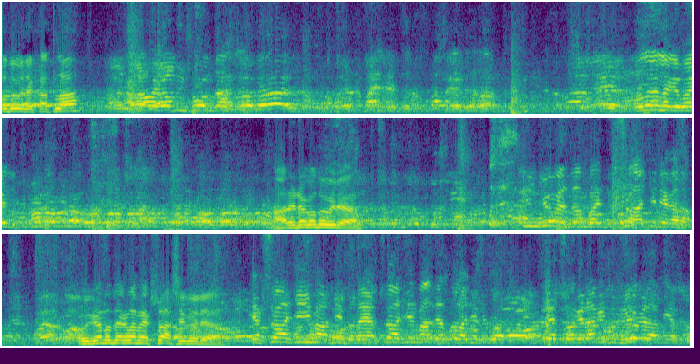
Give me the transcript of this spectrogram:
কত করে? কাতলা? আর এটা কত করে ওইখানে দেখলাম একশো আশি করে একশো আশি মাছ দিত না একশো আশির মাছ এত আশি দিব। একশো গ্রামই দুশো গ্রামই একশো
